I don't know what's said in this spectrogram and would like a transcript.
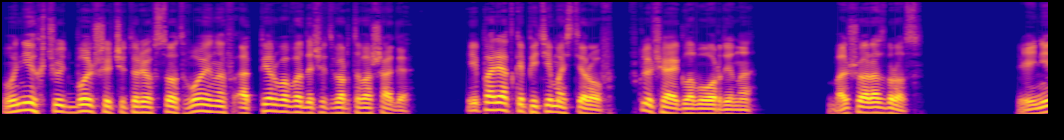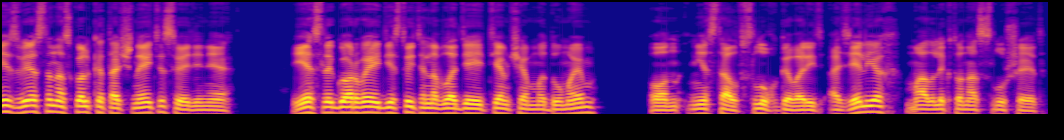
у них чуть больше 400 воинов от первого до четвертого шага и порядка пяти мастеров, включая главу ордена. Большой разброс. И неизвестно, насколько точны эти сведения. Если Горвей действительно владеет тем, чем мы думаем, он не стал вслух говорить о зельях, мало ли кто нас слушает,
